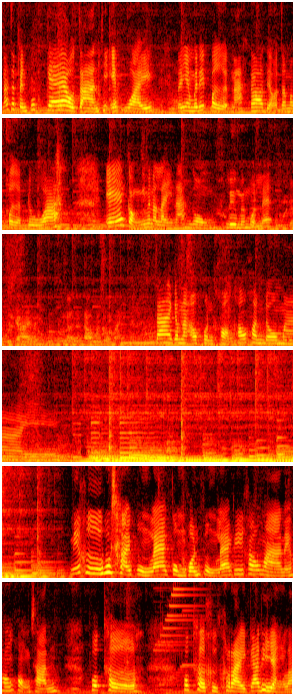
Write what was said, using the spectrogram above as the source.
น่าจะเป็นพวกแก้วจานที่เอฟไว้ แล้วยังไม่ได้เปิดนะ ก็เดี๋ยวจะมาเปิดดูว่า เอ๊ะกล่องนี้มันอะไรนะ งง ลืมไปหมดแล้วก็คือย้ายมาที่คุณเราจะเข้าคอนโดใหม่ใช่ไหมใช่กำลังเอาขนของเข้าคอนโดใหม่ คือผู้ชายฝูงแรกกลุ่มคนฝูงแรกที่เข้ามาในห้องของฉัน พวกเธอ พวกเธอคือใครกล้าดีอย่างไร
